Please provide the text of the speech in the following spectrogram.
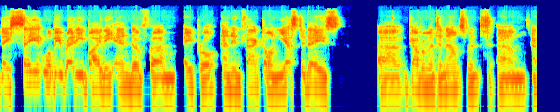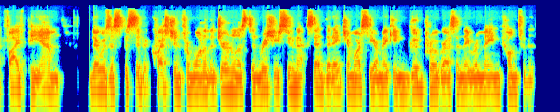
they say it will be ready by the end of um, April. And in fact, on yesterday's uh, government announcement um, at 5 p.m., there was a specific question from one of the journalists, and Rishi Sunak said that HMRC are making good progress and they remain confident.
